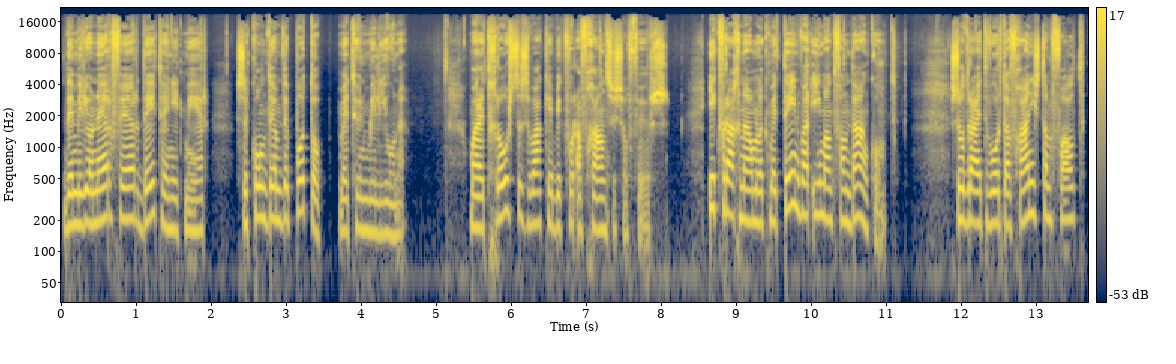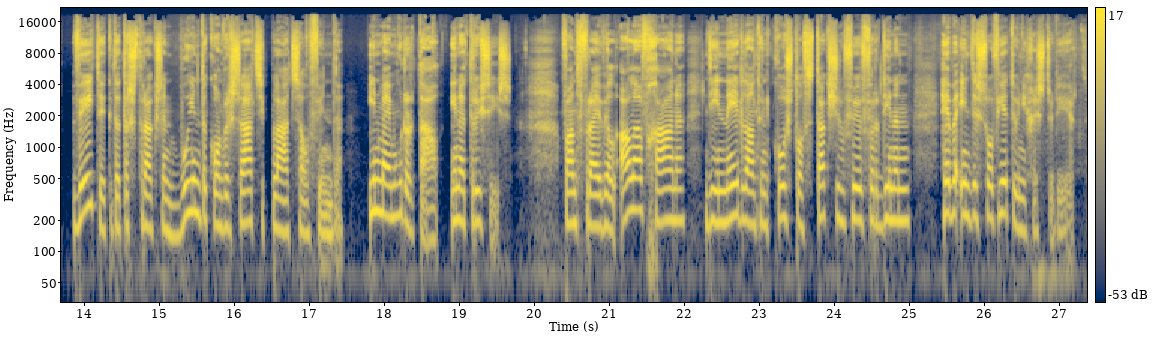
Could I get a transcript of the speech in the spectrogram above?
De miljonair ver deed hij niet meer. Ze konden hem de pot op met hun miljoenen. Maar het grootste zwak heb ik voor Afghaanse chauffeurs. Ik vraag namelijk meteen waar iemand vandaan komt. Zodra het woord Afghanistan valt, weet ik dat er straks een boeiende conversatie plaats zal vinden. In mijn moedertaal, in het Russisch. Want vrijwel alle Afghanen die in Nederland hun kost als taxichauffeur verdienen, hebben in de Sovjet-Unie gestudeerd.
